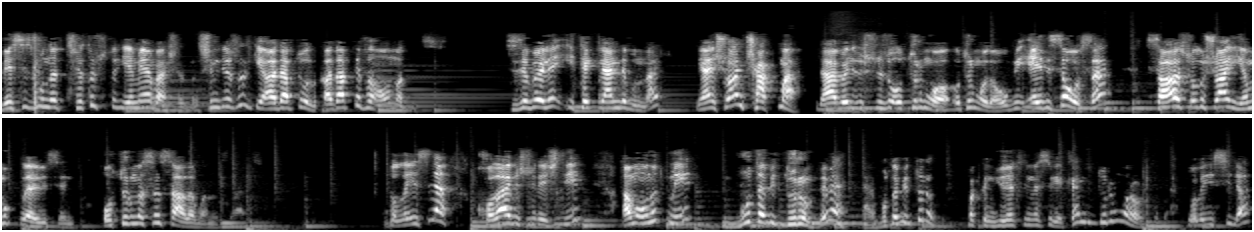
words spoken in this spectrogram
ve siz bunları çatır çatır yemeye başladınız. Şimdi diyorsunuz ki adapte olduk. Adapte falan olmadınız. Size böyle iteklendi bunlar. Yani şu an çakma. Daha böyle üstünüze oturma, oturmadı. O bir elbise olsa sağa solu şu an yamuk bu elbisenin. Oturmasını sağlamanız lazım. Dolayısıyla kolay bir süreç değil. Ama unutmayın bu da bir durum değil mi? Yani bu da bir durum. Bakın yönetilmesi gereken bir durum var ortada. Dolayısıyla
